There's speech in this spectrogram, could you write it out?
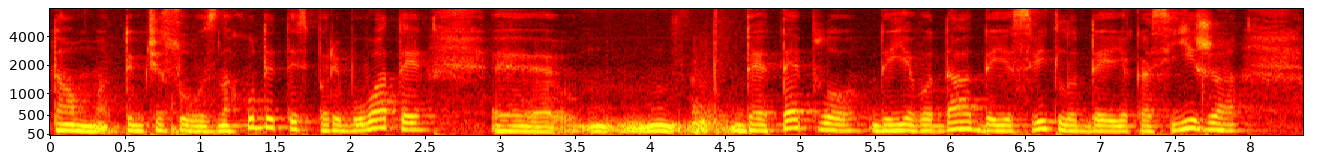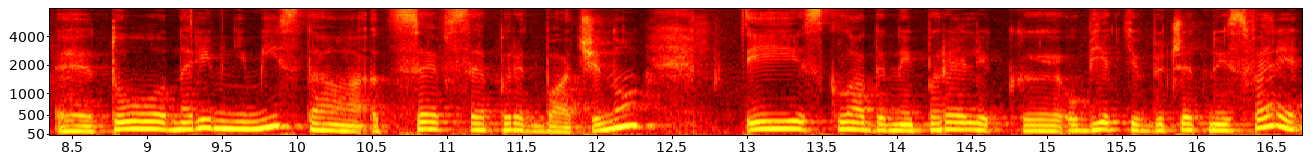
там тимчасово знаходитись, перебувати, де тепло, де є вода, де є світло, де якась їжа. То на рівні міста це все передбачено. І складений перелік е, об'єктів бюджетної сфери,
